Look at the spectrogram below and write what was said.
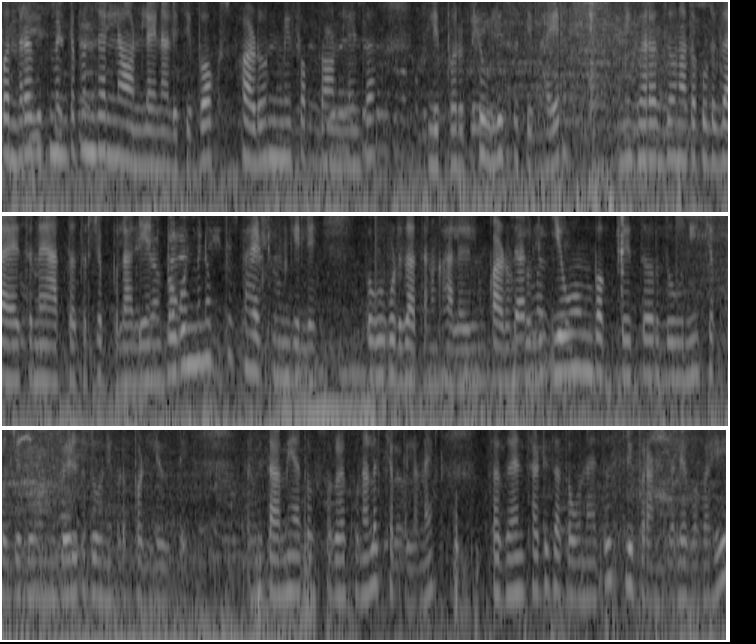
पंधरा वीस मिनटं पण झाली ना ऑनलाईन आली. ती बॉक्स फाडून मी फक्त ऑनलाईनचा स्लीपर ठेवलीच होती बाहेर. आणि घरात जाऊन आता कुठं जायचं नाही आत्ता तर चप्पल आली. आणि बघून मी नुकतंच बाहेर ठेवून गेले. बघू कुठं जाताना घालायला काढून ठेवली. येऊन बघते तर दोन्ही चप्पलचे दोन बेल्ट दोन्हीकडे पडले होते. तर मी तर आम्ही आता सगळ्या कोणालाच चप्पला नाहीत. सगळ्यांसाठीच आता उन्हाळ्याचं स्लीपर आणलेलं आहे बघा हे.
